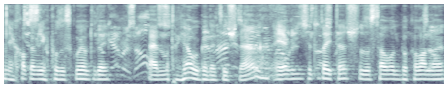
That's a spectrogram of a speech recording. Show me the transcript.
niech kopią, niech pozyskują tutaj e, materiały genetyczne. Jak widzicie tutaj też zostało odblokowane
